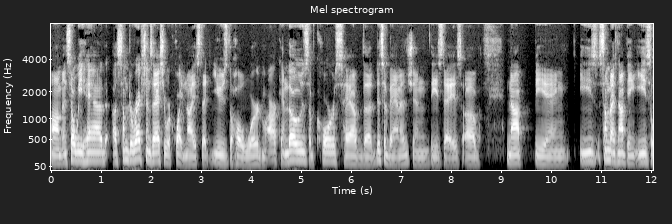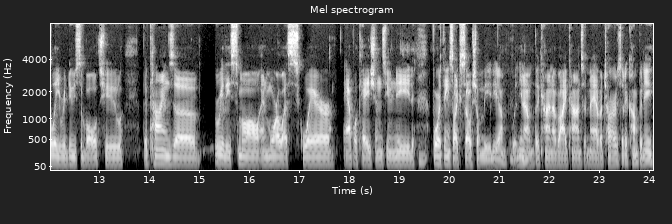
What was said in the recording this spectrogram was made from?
Um, and so we had uh, some directions that actually were quite nice that used the whole word mark, and those, of course, have the disadvantage in these days of not being easy, sometimes not being easily reducible to the kinds of really small and more or less square applications you need for things like social media with you know the kind of icons and avatars that accompany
